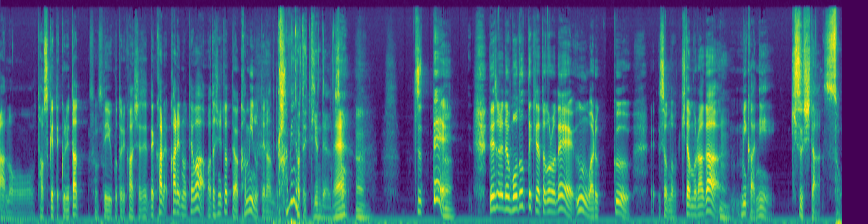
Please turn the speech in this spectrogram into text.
あの助けてくれたっていうことに関してで彼彼の手は私にとっては神の手なんです。神の手って言うんだよね。う。ん。つって、うん。でそれで戻ってきたところで運悪くその北村がうん。美香にキスしたそう。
